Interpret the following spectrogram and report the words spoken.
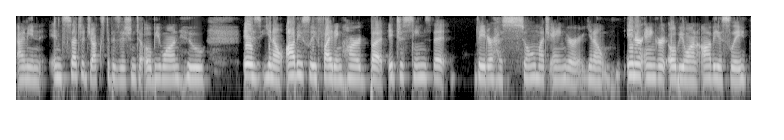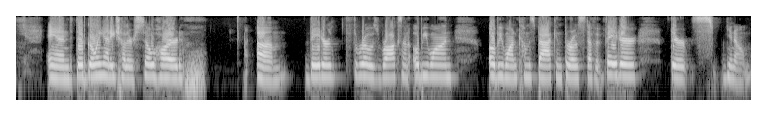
I mean, in such a juxtaposition to Obi Wan, who is, you know, obviously fighting hard, but it just seems that Vader has so much anger, you know, inner anger at Obi-Wan, obviously, and they're going at each other so hard. Um, Vader throws rocks on Obi-Wan. Obi-Wan comes back and throws stuff at Vader. They're, you know,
